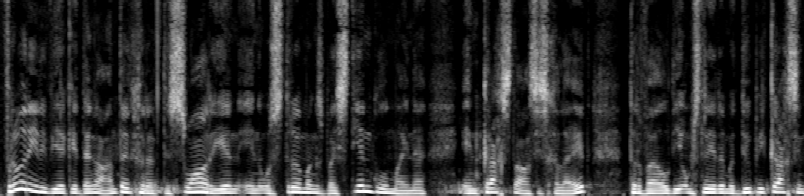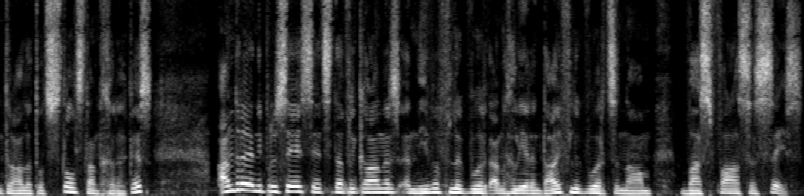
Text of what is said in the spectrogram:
Vroeger hierdie week het dinge hand uitgeruk te swaar reën en oorstromings by steenkoolmyne en kragstasies gelei het, terwyl die omstrede Medupi kragsentrale tot stilstand geruk is. Andre in die proses het Suid-Afrikaners 'n nuwe vloekwoord aangeleer en daai vloekwoord se naam was fase 6.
